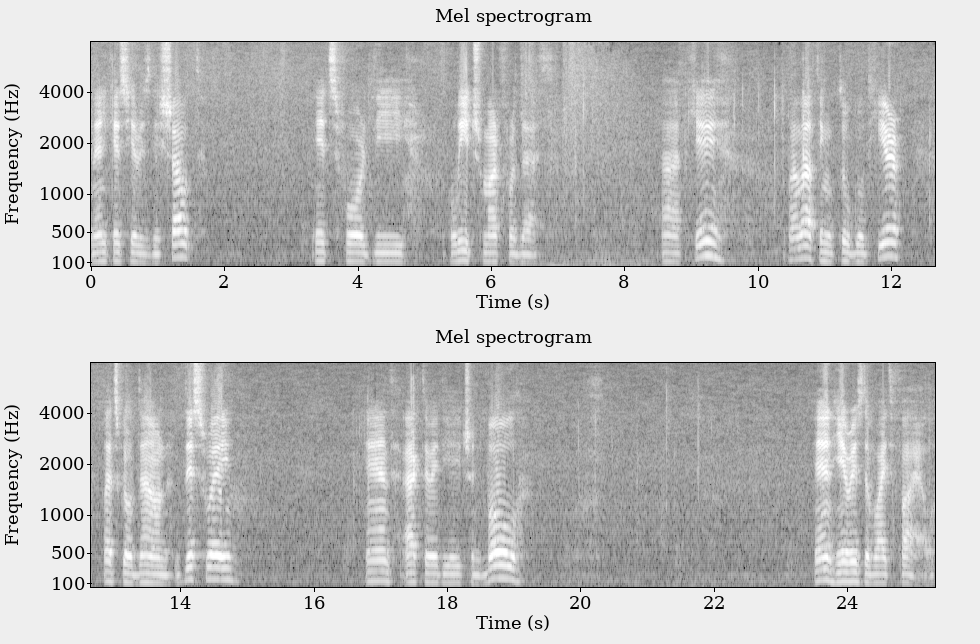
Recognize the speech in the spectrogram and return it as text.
In any case, here is the shout. It's for the leech marked for death. Okay, well nothing too good here. Let's go down this way and activate the ancient bowl. and here is the white phial.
